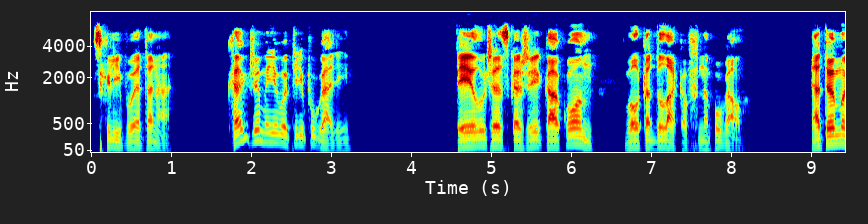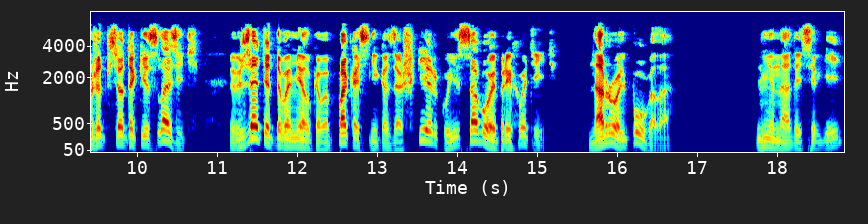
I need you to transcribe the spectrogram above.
схлипывает она. Как же мы его перепугали. Ты лучше скажи, как он волкодлаков напугал. А то может все-таки слазить, взять этого мелкого пакостника за шкирку и с собой прихватить на роль пугала. Не надо, Сергей.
